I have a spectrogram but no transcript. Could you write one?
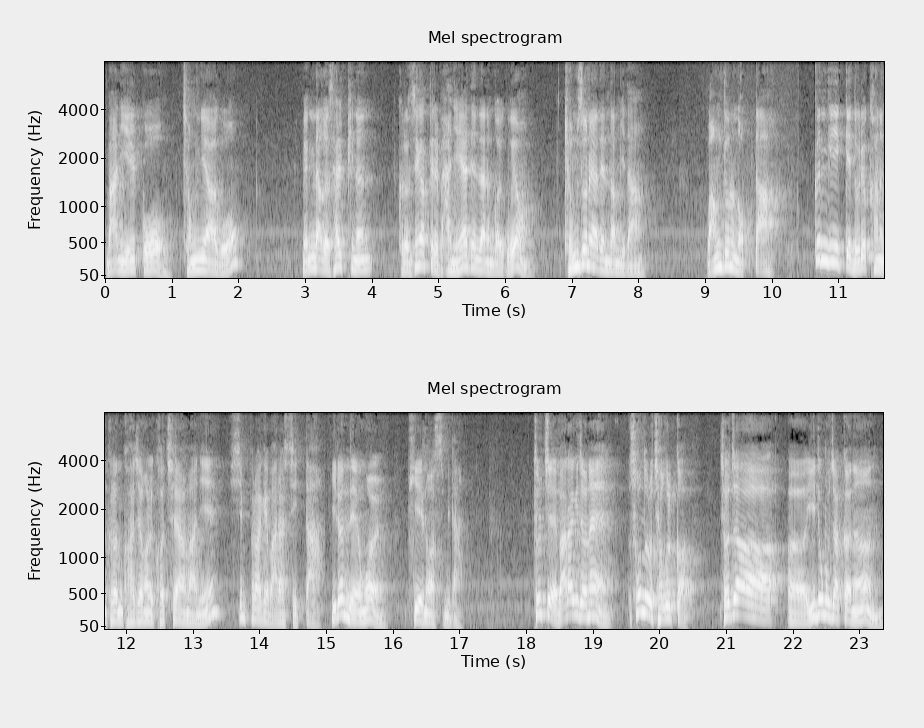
많이 읽고 정리하고 맥락을 살피는 그런 생각들을 많이 해야 된다는 거고요. 겸손해야 된답니다. 왕도는 없다. 끈기 있게 노력하는 그런 과정을 거쳐야만이 심플하게 말할 수 있다. 이런 내용을 뒤에 놓았습니다. 둘째, 말하기 전에 손으로 적을 것. 저자 어, 이동우 작가는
